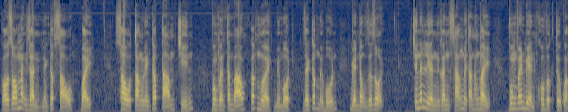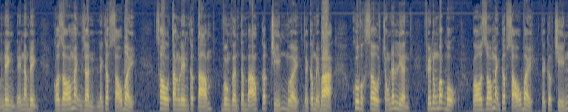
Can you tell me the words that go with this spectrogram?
có gió mạnh dần lên cấp 6, 7, sau tăng lên cấp 8, 9, vùng gần tâm bão cấp 10, 11, giật cấp 14, biển động dữ dội. Trên đất liền gần sáng 18 tháng 7, vùng ven biển khu vực từ Quảng Ninh đến Nam Định có gió mạnh dần lên cấp 6, 7, sau tăng lên cấp 8, vùng gần tâm bão cấp 9, 10, giật cấp 13. Khu vực sâu trong đất liền, phía đông bắc bộ có gió mạnh cấp 6, 7 tới cấp 9.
